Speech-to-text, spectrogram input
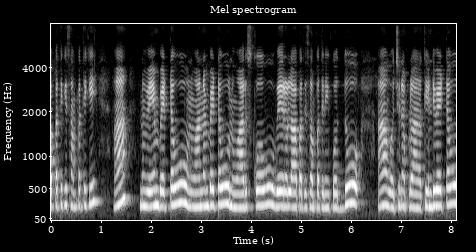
ఆపతికి సంపతికి? నువ్వేం పెట్టవు నువ్వు అన్నం పెట్టవు నువ్వు అరుసుకోవు వేరే ఆపతి సంపతి నీకు వద్దు వచ్చినప్పుడు తిండి పెట్టవు.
